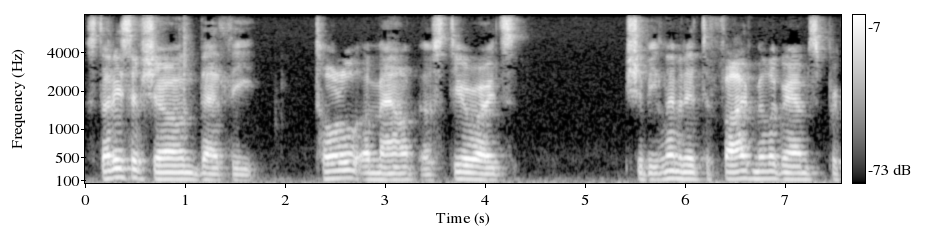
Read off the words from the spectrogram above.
Studies have shown that the total amount of steroids should be limited to 5 milligrams per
